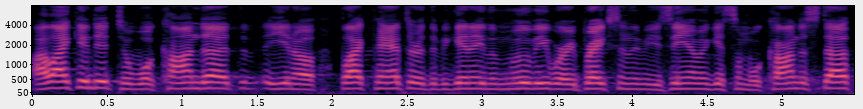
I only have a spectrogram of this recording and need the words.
I likened it to Wakanda, the, you know, Black Panther at the beginning of the movie where he breaks into the museum and gets some Wakanda stuff.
